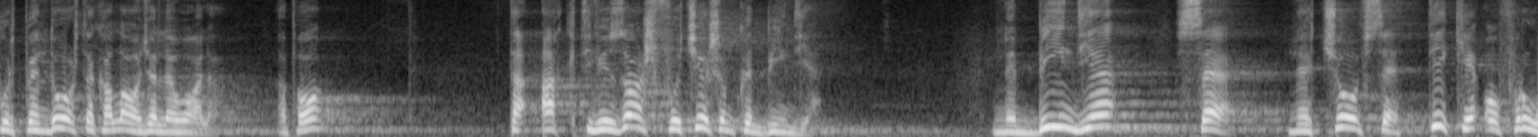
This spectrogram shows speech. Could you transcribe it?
kur të pendohesh tek Allahu xhel-le ue ala, apo ta aktivizosh fuqishëm këtë bindje. Me bindje se në qoftë se ti ke ofru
